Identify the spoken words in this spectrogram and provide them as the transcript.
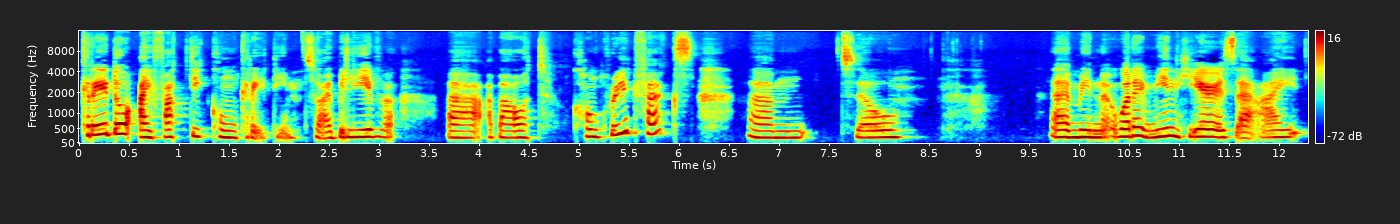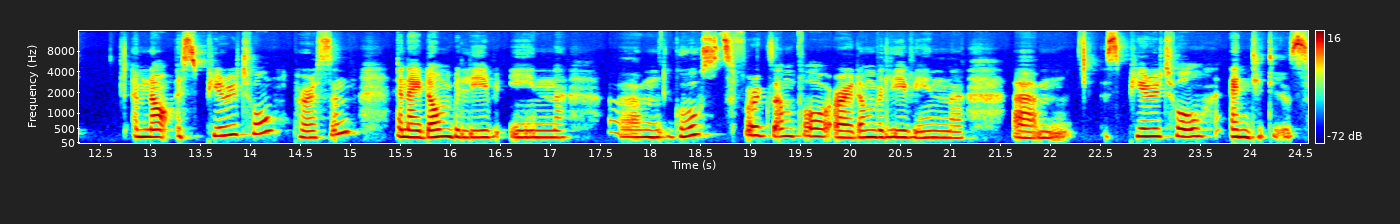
Credo ai fatti concreti. So I believe uh, about concrete facts. Um, so I mean, what I mean here is that I am not a spiritual person and I don't believe in um, ghosts, for example, or I don't believe in um, spiritual entities,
